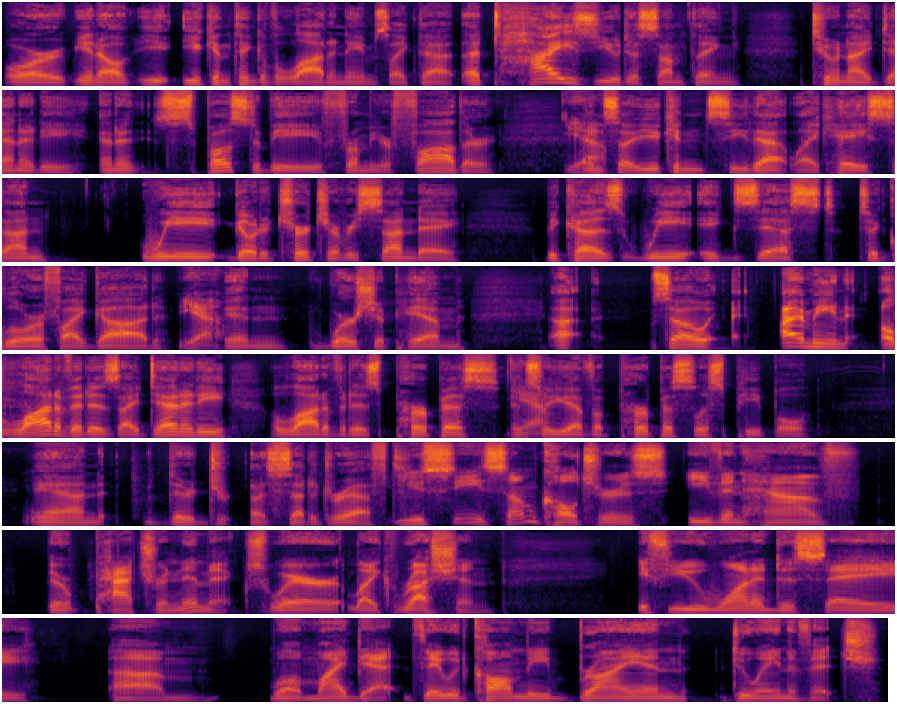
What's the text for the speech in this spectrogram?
or you know, you, you can think of a lot of names like that. That ties you to something, to an identity, and it's supposed to be from your father. Yeah. And so you can see that, like, hey, son, we go to church every Sunday because we exist to glorify God Yeah. and worship Him. Uh, so, I mean, a lot of it is identity, a lot of it is purpose. And so you have a purposeless people and they're dr- uh, set adrift. you see some cultures even have their patronymics where like russian if you wanted to say um, well my dad they would call me brian duanovich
